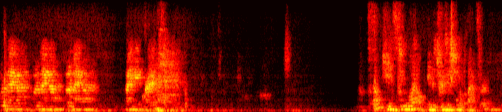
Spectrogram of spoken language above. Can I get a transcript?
Put an egg on it, put an egg on it, put an egg on it. Need bread. Some kids do well in a traditional classroom.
